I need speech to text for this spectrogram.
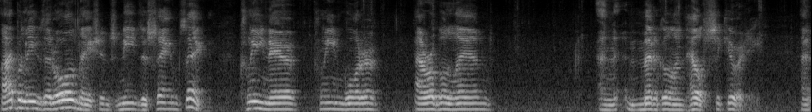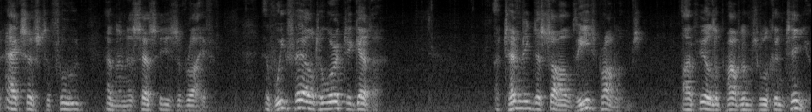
I believe that all nations need the same thing, clean air, clean water, arable land, and medical and health security, and access to food and the necessities of life. If we fail to work together, attempting to solve these problems, I feel the problems will continue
